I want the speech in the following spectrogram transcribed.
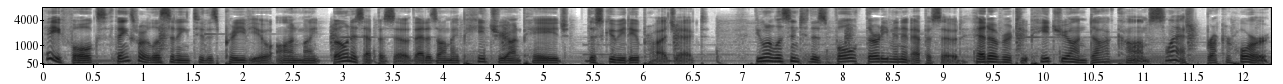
Hey folks, thanks for listening to this preview on my bonus episode that is on my Patreon page, The Scooby Doo Project. If you want to listen to this full 30-minute episode, head over to patreon.com slash Horror,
